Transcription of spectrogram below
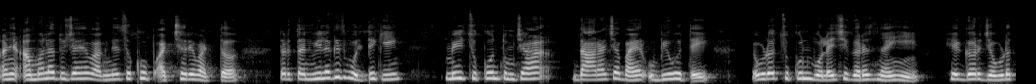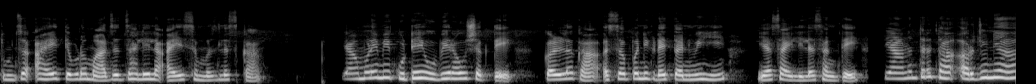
आणि आम्हाला तुझ्या ह्या वागण्याचं खूप आश्चर्य वाटतं. तर तन्वी लगेच बोलते की मी चुकून तुमच्या दाराच्या बाहेर उभी होते. एवढं चुकून बोलायची गरज नाही आहे हे घर जेवढं तुमचं आहे तेवढं माझंच झालेलं आहे समजलंस का? त्यामुळे मी कुठेही उभी राहू शकते. कळलं का? असं पण इकडे तन्वीही या सायलीला सांगते. त्यानंतर आता अर्जुन या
